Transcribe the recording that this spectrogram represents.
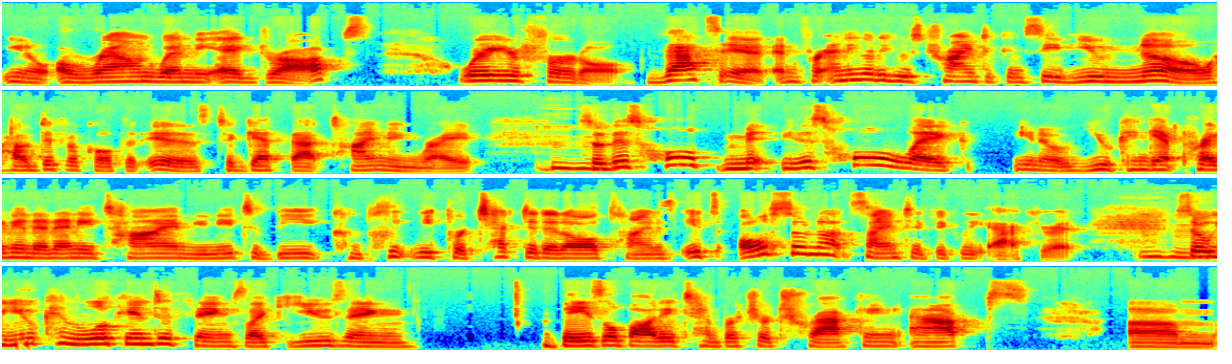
you know, around when the egg drops where you're fertile. That's it. And for anybody who's trying to conceive, you know how difficult it is to get that timing right. Mm-hmm. So this whole this whole like, you know, you can get pregnant at any time, you need to be completely protected at all times. It's also not scientifically accurate. Mm-hmm. So you can look into things like using basal body temperature tracking apps, um,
